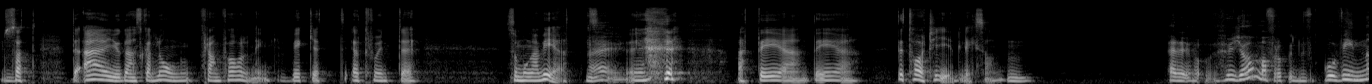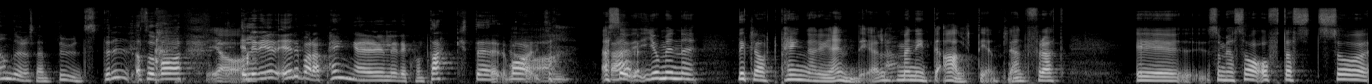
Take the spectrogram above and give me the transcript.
Mm. Så att det är ju ganska lång framförhållning, vilket jag tror inte så många vet. att det, det, det tar tid liksom. Mm. Det, hur gör man för att gå vinnande ur en sån här budstrid? Alltså vad, Ja. Eller är, är det bara pengar eller är det kontakter? Vad, liksom, Alltså, det? jo, men, det är klart, pengar är en del, men inte allt egentligen. För att, eh, som jag sa, oftast så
